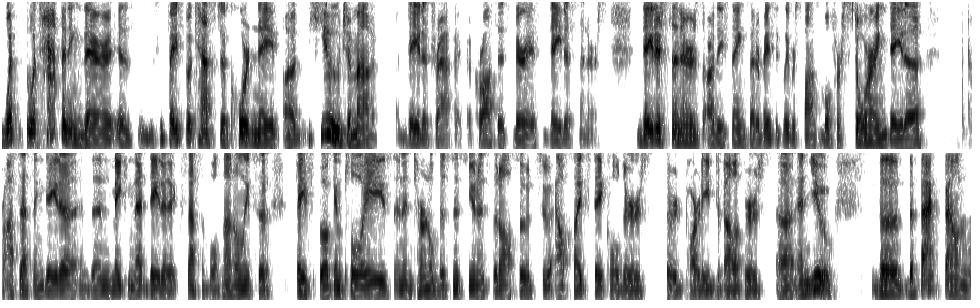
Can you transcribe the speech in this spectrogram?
what what's happening there is Facebook has to coordinate a huge amount of data traffic across its various data centers. Data centers are these things that are basically responsible for storing data, processing data and then making that data accessible not only to Facebook employees and internal business units, but also to outside stakeholders, third party developers, uh, and you. The, the backbone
